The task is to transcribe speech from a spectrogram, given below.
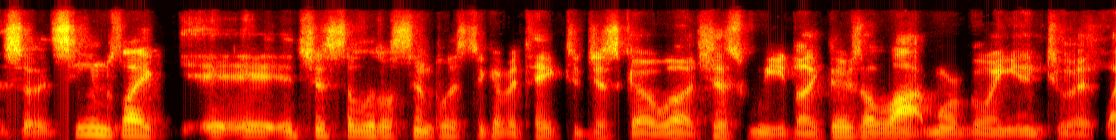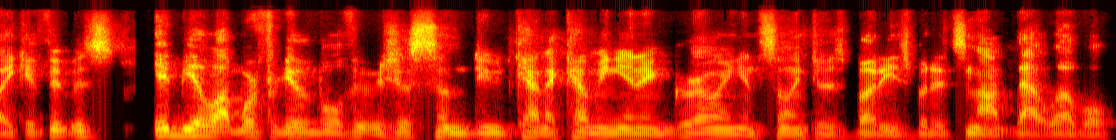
So it seems like it's just a little simplistic of a take to just go, well, it's just weed. Like there's a lot more going into it. Like if it was, it'd be a lot more forgivable if it was just some dude kind of coming in and growing and selling to his buddies, but it's not that level.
